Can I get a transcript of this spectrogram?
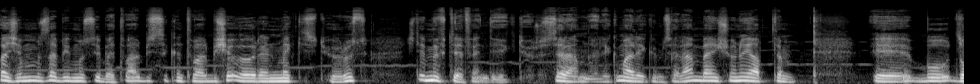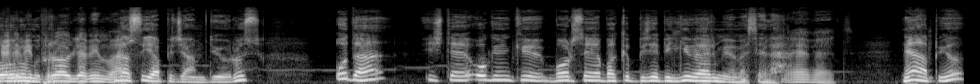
başımızda bir musibet var, bir sıkıntı var, bir şey öğrenmek istiyoruz. İşte müftü efendiye gidiyoruz. Selamun aleyküm, aleyküm selam. Ben şunu yaptım. E, bu doğru Şöyle bir mudur? problemim var. Nasıl yapacağım diyoruz. O da işte o günkü borsaya bakıp bize bilgi vermiyor mesela. Evet. Ne yapıyor?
